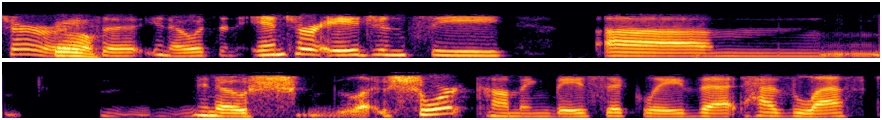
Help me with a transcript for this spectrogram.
sure. Yeah. It's a you know it's an interagency um, you know sh- shortcoming basically that has left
